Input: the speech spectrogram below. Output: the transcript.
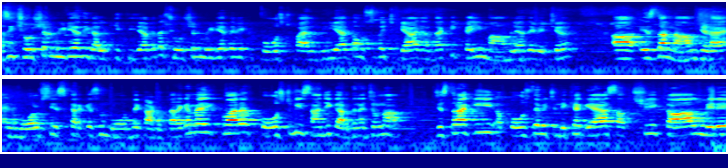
ਅਸੀਂ ਸੋਸ਼ਲ ਮੀਡੀਆ ਦੀ ਗੱਲ ਕੀਤੀ ਜਾਵੇ ਤਾਂ ਸੋਸ਼ਲ ਮੀਡੀਆ ਤੇ ਵੀ ਇੱਕ ਪੋਸਟ ਪੈਂਦੀ ਹੈ ਤਾਂ ਉਸ ਵਿੱਚ ਕਿਹਾ ਜਾਂਦਾ ਕਿ ਕਈ ਮਾਮਲਿਆਂ ਦੇ ਵਿੱਚ ਇਸ ਦਾ ਨਾਮ ਜਿਹੜਾ ਇਨਵੋਲਵ ਸੀ ਇਸ ਕਰਕੇ ਇਸ ਨੂੰ ਮੌਤ ਦੇ ਘਾਟ ਉਤਾਰਿਆ ਗਿਆ। ਮੈਂ ਇੱਕ ਵਾਰ ਪੋਸਟ ਵੀ ਸਾਂਝੀ ਕਰ ਦੇਣਾ ਚਾਹੁੰਦਾ ਜਿਸ ਤਰ੍ਹਾਂ ਕਿ ਪੋਸਟ ਦੇ ਵਿੱਚ ਲਿਖਿਆ ਗਿਆ ਸਤਿ ਸ਼੍ਰੀ ਅਕਾਲ ਮੇਰੇ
